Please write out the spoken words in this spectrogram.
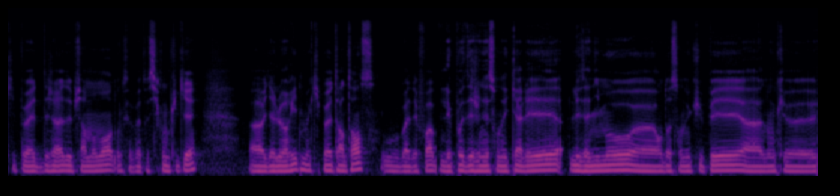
qui peut être déjà là depuis un moment, donc ça peut être aussi compliqué. Euh, Il y a le rythme qui peut être intense, où bah, des fois les pauses déjeuner sont décalées, les animaux, euh, on doit s'en occuper. euh, donc euh,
